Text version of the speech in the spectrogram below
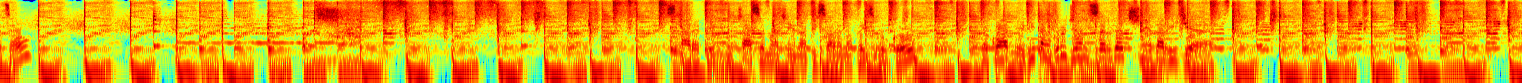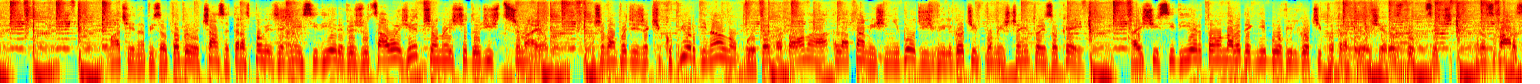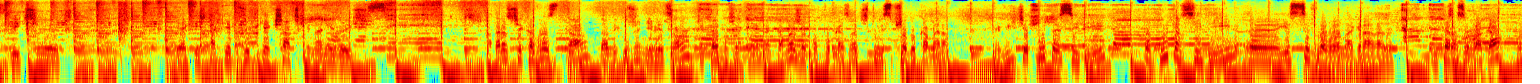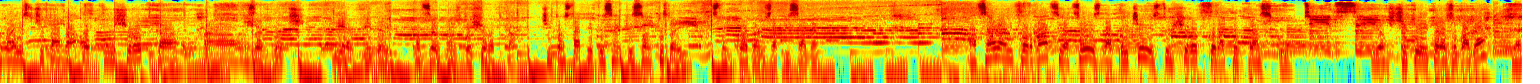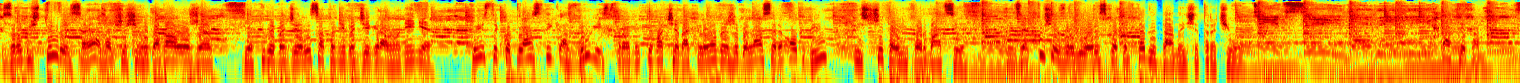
się, co? Stare piękne czasy Maciej napisał na Facebooku. Dokładnie, witam grudzią serdecznie Dawidzie. Maciej napisał, to były czasy, teraz powiedz jak miej CD-ry, wyrzucałeś je, czy one jeszcze do dziś trzymają? Muszę wam powiedzieć, że jak się kupi oryginalną płytę, no to ona latami, jeśli nie było dziś wilgoci w pomieszczeniu, to jest ok. A jeśli CD-R, to nawet jak nie było wilgoci, potrafiło się rozdupcyć, rozwarstwić, y, jakieś takie brzydkie krzaczki na nie wyjść. A teraz ciekawostka, dla tych, którzy nie wiedzą, czekaj, muszę tutaj na kamerze to pokazać, tu jest z przodu kamera. Jak widzicie płytę CD, to płyta CD y, jest cyfrowo nagrana. I teraz uwaga, ona jest czytana od środka na zewnątrz, nie jak winyl od zewnątrz do środka. Czyli te ostatnie piosenki są tutaj z tym kodem zapisane. A cała informacja, co jest na płycie, jest tu w środku na tym pasku. I on szczytuje. I teraz uwaga, jak zrobisz tu rysę, a zawsze się wydawało, że jak tutaj będzie rysa, to nie będzie grało. Nie, nie. Tu jest tylko plastik, a z drugiej strony tu macie naklejone, żeby laser odbił i szczytał informacje. Więc jak tu się zrobiło ryskę, to wtedy danej się traciło. Takie tam.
